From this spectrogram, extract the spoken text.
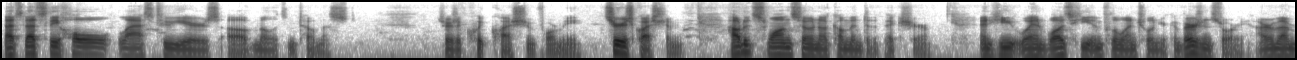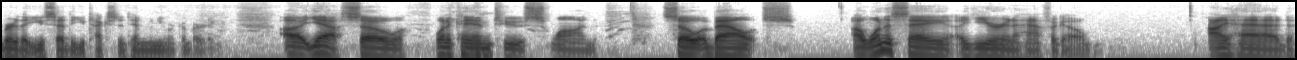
that's that's the whole last two years of Militant Thomist. So there's a quick question for me. Serious question. How did Suan Sonna come into the picture? And he when was he influential in your conversion story? I remember that you said that you texted him when you were converting. Uh yeah, so when it came to Suan. So about I want to say a year and a half ago, I had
